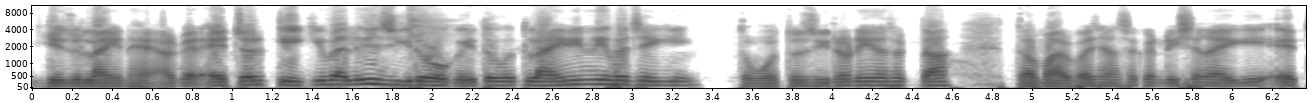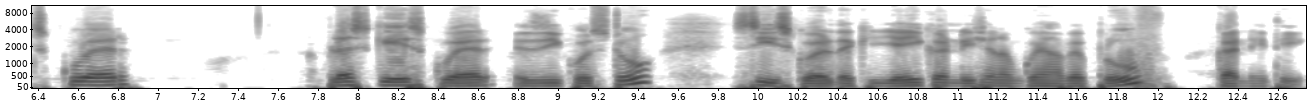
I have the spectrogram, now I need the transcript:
ये जो लाइन है, अगर एच और के की वैल्यू ज़ीरो हो गई तो वो तो लाइन ही नहीं बचेगी। तो वो तो ज़ीरो नहीं हो सकता। तो हमारे पास यहाँ से कंडीशन आएगी h square plus k square is equal to c square देखिए, यही कंडीशन हमको यहाँ पे प्रूफ करनी थी।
